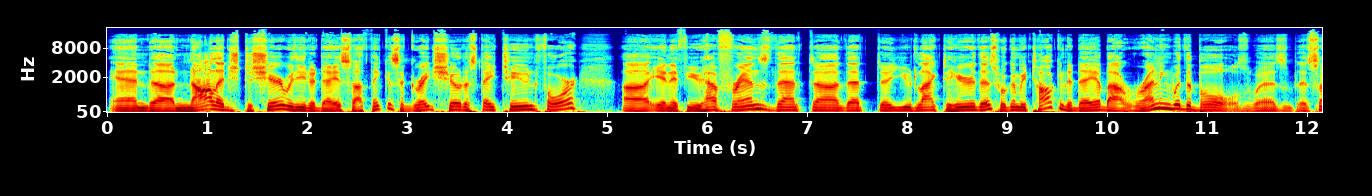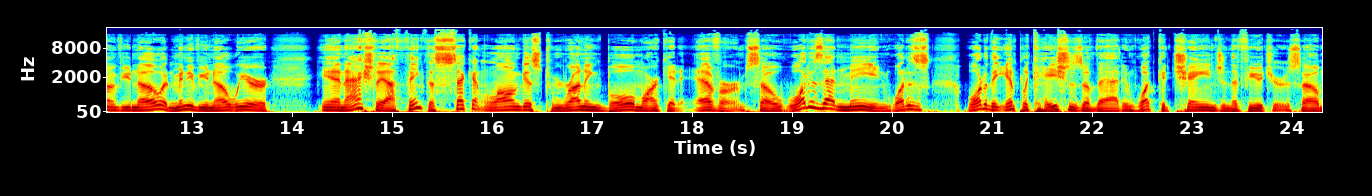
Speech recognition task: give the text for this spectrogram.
and uh, knowledge to share with you today, so I think it's a great show to stay tuned for. Uh, and if you have friends that uh, that uh, you'd like to hear this, we're going to be talking today about running with the bulls. As, as some of you know, and many of you know, we are in actually, I think, the second longest running bull market ever. So, what does that mean? What is what are the implications of that, and what could change in the future? So,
